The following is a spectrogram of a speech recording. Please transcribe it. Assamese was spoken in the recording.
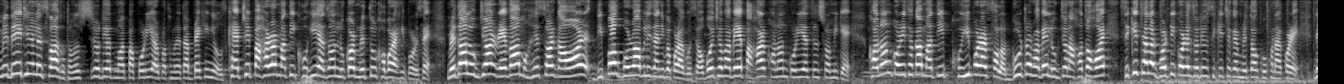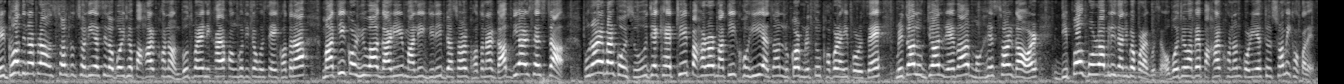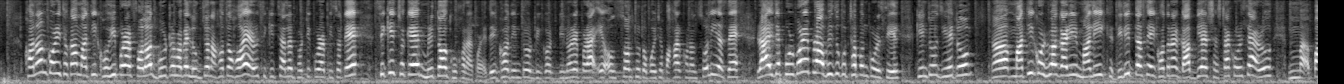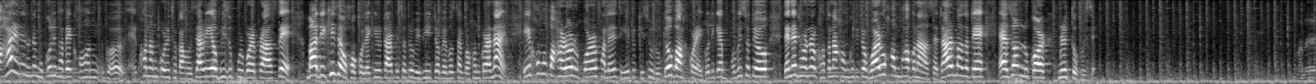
মিড ডে এইটিনলৈ স্বাগতম। ষ্টুডিঅ'ত মই পাপৰি আৰু প্ৰথমতে এটা ব্ৰেকিং নিউজ খেত্ৰীত পাহাৰৰ মাটি খহি এজন লোকৰ মৃত্যুৰ খবৰ আহি পৰিছে। মৃত লোকজন ৰেৱা মহেশ্বৰ গাঁৱৰ দীপক বৰুৱা বুলি জানিব পৰা গৈছে। অবৈধভাৱে পাহাৰ খনন কৰি আছিল শ্ৰমিকে। খনন কৰি থকা মাটি খহি পৰাৰ ফলত গুৰুতৰভাৱে লোকজন আহত হয়। চিকিৎসালয়ত ভৰ্তি কৰে যদিও চিকিৎসকে মৃত ঘোষণা কৰে। দীৰ্ঘদিনৰ পৰা অঞ্চলটোত চলি আছিল অবৈধ পাহাৰ খনন। বুধবাৰে নিশাই সংঘটিত হৈছে এই ঘটনা। মাটি কঢ়িওৱা গাড়ীৰ মালিক দিলীপ দাসৰ ঘটনাৰ গাপ দিয়াৰ চেষ্টা। পুনৰ এবাৰ কৈছো যে খেত্ৰীত পাহাৰৰ মাটি খহি এজন লোকৰ মৃত্যুৰ খবৰ আহি পৰিছে। মৃত লোকজন ৰেৱা মহেশ্বৰ গাঁৱৰ দীপক বৰুৱা বুলি জানিব পৰা গৈছে। অবৈধভাৱে পাহাৰ খনন কৰি আছিল শ্ৰমিকসকলে। খনন কৰি থকা মাটি খহি পৰাৰ ফলত গুৰুতৰভাৱে লোকজন আহত হয় আৰু চিকিৎসালয়ত ভৰ্তি কৰাৰ পিছতে চিকিৎসকে মৃত ঘোষণা কৰে। দীৰ্ঘ দিনটোৰ দীৰ্ঘ দিনৰে পৰা এই অঞ্চলটোত অবৈধ পাহাৰ খনন চলি আছে। ৰাইজে পূৰ্বৰে পৰা অভিযোগ উত্থাপন কৰিছিল। কিন্তু যিহেতু মাটি কঢ়িওৱা গাড়ীৰ মালিক দিলীপ দাসে এই ঘটনাৰ গাপ দিয়াৰ চেষ্টা কৰিছে আৰু পাহাৰ এনেধৰণে মুকলিভাৱে আহ, খনন কৰি থকা হৈছে আৰু এই অভিযোগ পূৰ্বৰে পৰা আছে বা দেখিছেও সকলোৱে। কিন্তু তাৰ পিছতো বিহিত ব্যৱস্থা গ্ৰহণ কৰা নাই। এইসমূহ পাহাৰৰ ওপৰৰ ফালে যিহেতু কিছু লোকেও বাস কৰে। গতিকে ভৱিষ্যতেও তেনেধৰণৰ ঘটনা সংঘটিত হোৱাৰো সম্ভাৱনা আছে। তাৰ মাজতে এজন লোকৰ মৃত্যু হৈছে। মানে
